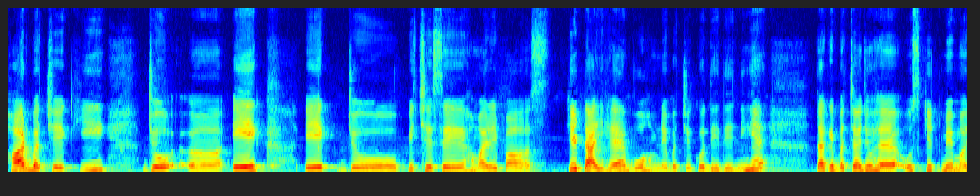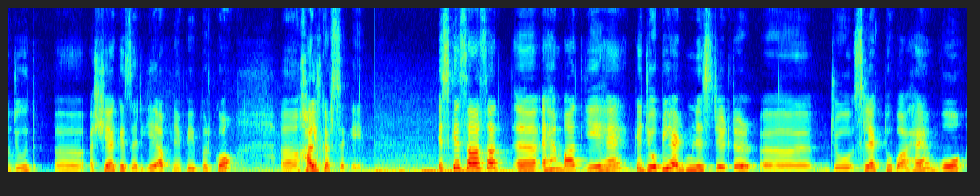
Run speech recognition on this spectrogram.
हर बच्चे की जो एक एक जो पीछे से हमारे पास किट आई है, वो हमने बच्चे को दे देनी है, ताकि बच्चा जो है उस किट में मौजूद अशिया के ज़रिए अपने पेपर को हल कर सके। इसके साथ साथ अहम बात यह है कि जो भी एडमिनिस्ट्रेटर जो सिलेक्ट हुआ है, वो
